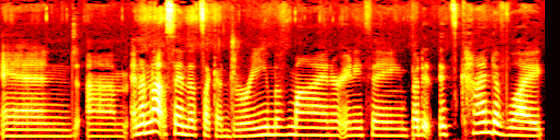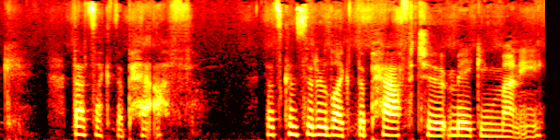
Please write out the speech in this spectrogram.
And um, and I'm not saying that's like a dream of mine or anything, but it, it's kind of like that's like the path. That's considered like the path to making money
